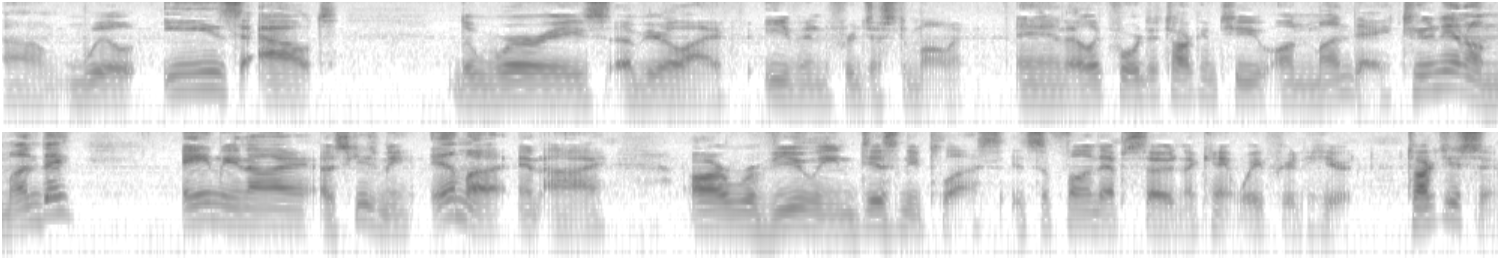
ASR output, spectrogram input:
um, will ease out the worries of your life, even for just a moment. And I look forward to talking to you on Monday. Tune in on Monday. Amy and I, excuse me, Emma and I are reviewing Disney Plus. It's a fun episode, and I can't wait for you to hear it. Talk to you soon.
